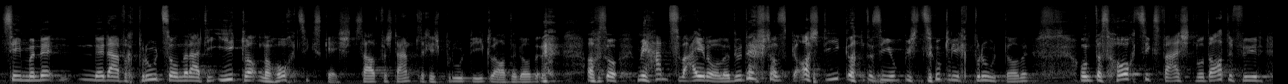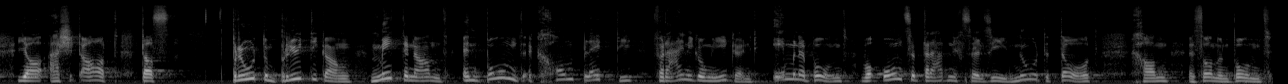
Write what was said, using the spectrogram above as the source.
sind wir nicht, nicht einfach Brut, sondern auch die eingeladenen Hochzeitsgäste. Selbstverständlich ist Brut eingeladen, oder? Also, wir haben zwei Rollen. Du darfst als Gast eingeladen sein und bist zugleich Brut, oder? Und das Hochzeitsfest, wo dafür ja steht, dass Brut und Brütigam miteinander einen Bund, eine komplette Vereinigung eingehen. In einem Bund, wo unzertrennlich soll sein. Nur der Tod kann so einen Bund,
